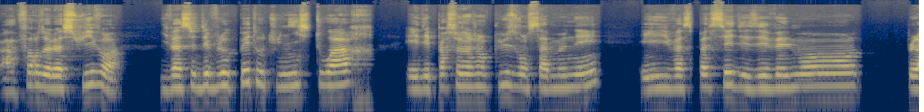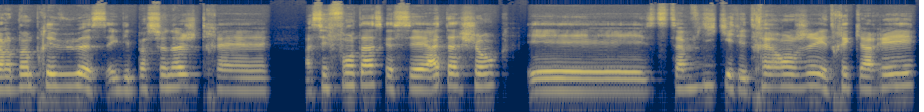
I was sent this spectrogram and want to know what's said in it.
à force de la suivre, il va se développer toute une histoire et des personnages en plus vont s'amener et il va se passer des événements plein d'imprévus avec des personnages très assez fantasques, assez attachants. Et sa vie qui était très rangée et très carrée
